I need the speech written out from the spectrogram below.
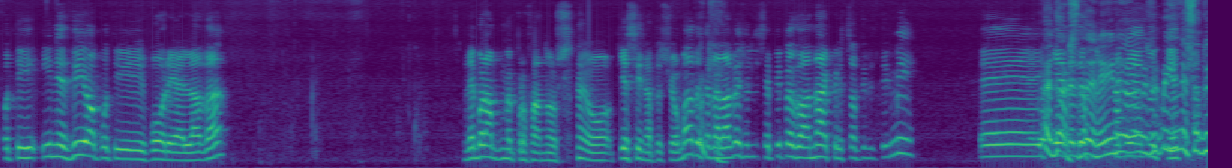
ότι είναι δύο από τη Βόρεια Ελλάδα. Δεν μπορούμε να πούμε προφανώς ποιες είναι αυτές οι ομάδες. Οκ. Καταλαβαίνετε ότι είναι σε επίπεδο ανάκρισης αυτή τη στιγμή. Ε, και Εντάξει, δεν είναι. έχουμε Είναι, καμία εμπλοκή. είναι σαν, το-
